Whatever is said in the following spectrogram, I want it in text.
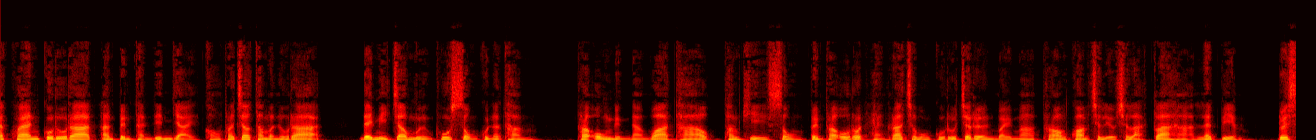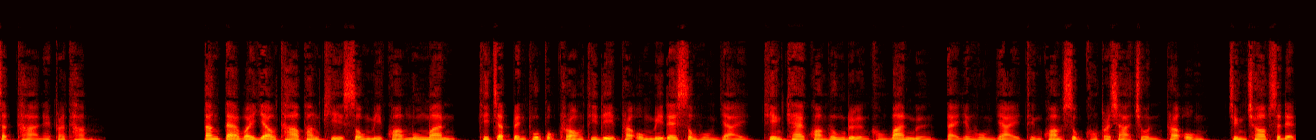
ักแคว้นกุรุราชอันเป็นแผ่นดินใหญ่ของพระเจ้าธรรมนุราช ได้มีเจ้าเมืองผู้ทรงคุณธรรม พระองค์หนึ่งนามว่าเท้า พังคีทรงเป็นพระโอรสแห่งราชวงศ์กุรุเจริญไวยมาพร้อมความเฉลียวฉลาดกล้าหาญและเปี่ยม ด้วยศรัทธาในพระธรรม ตั้งแต่วัยเยาว์เท้าพังคีทรงมีความมุ่งมั่น ที่จะเป็นผู้ปกครองที่ดีพระองค์มิได้ทรงห่วงใยเพียงแค่ความรุ่งเรืองของบ้านเมือง แต่ยังห่วงใยถึงความสุขของประชาชน พระองค์ จึงชอบเสด็จ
